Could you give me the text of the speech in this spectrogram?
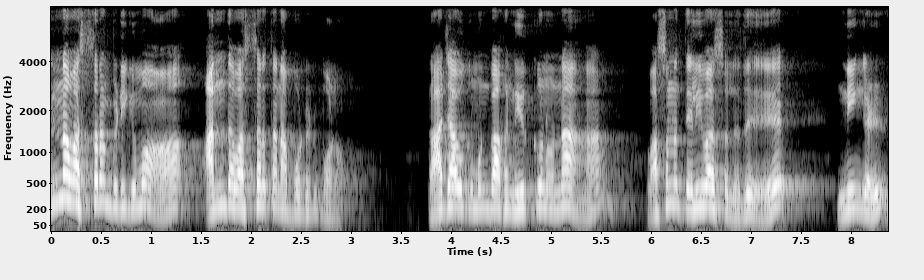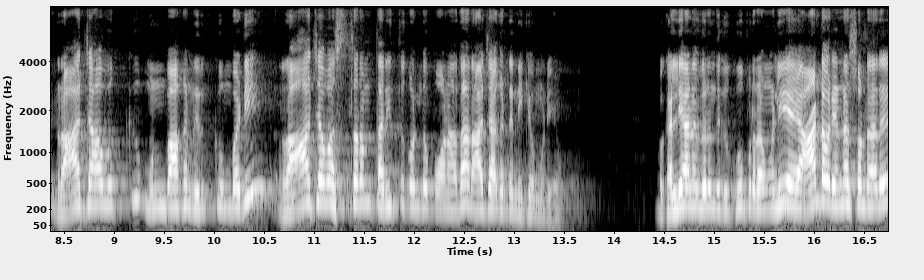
என்ன வஸ்திரம் பிடிக்குமோ அந்த வஸ்திரத்தை நான் போட்டுட்டு போனோம். ராஜாவுக்கு முன்பாக நிற்கணும்னா வசனம் தெளிவாக சொல்லுது நீங்கள் ராஜாவுக்கு முன்பாக நிற்கும்படி ராஜவஸ்திரம் தரித்து கொண்டு போனால் தான் ராஜா கிட்ட நிற்க முடியும். இப்போ கல்யாண விருந்துக்கு கூப்பிட்றவங்களே ஆண்டவர் என்ன சொல்கிறாரு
